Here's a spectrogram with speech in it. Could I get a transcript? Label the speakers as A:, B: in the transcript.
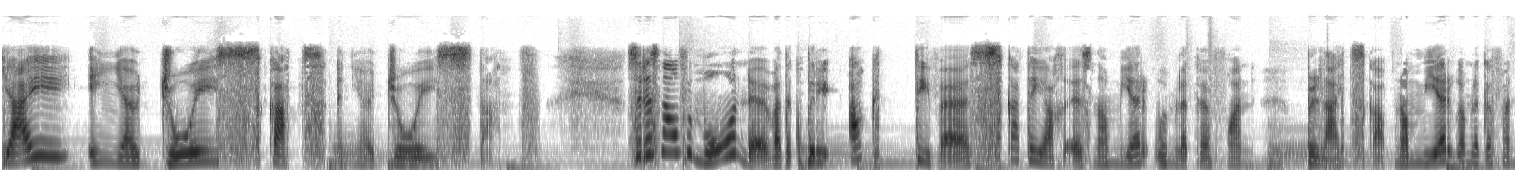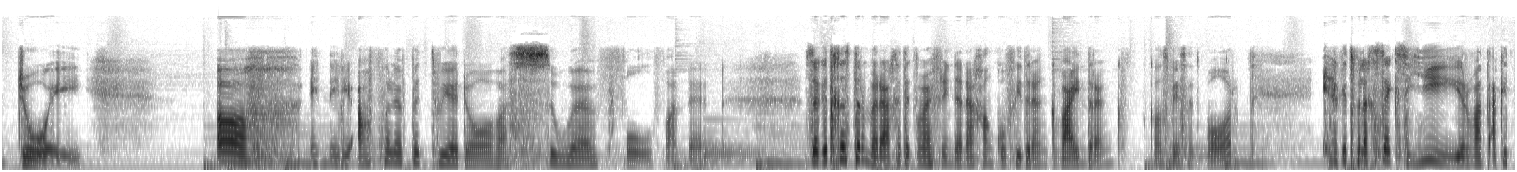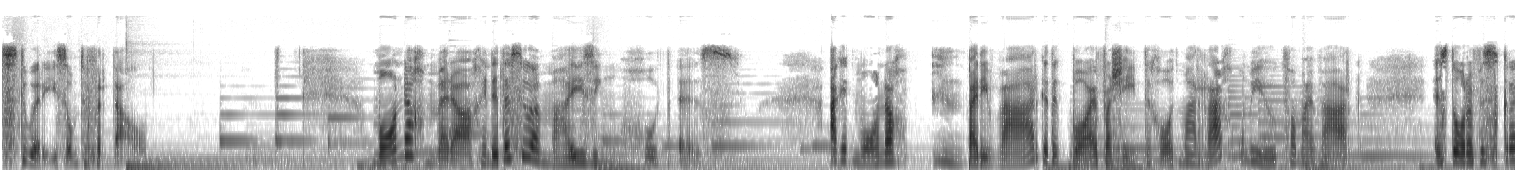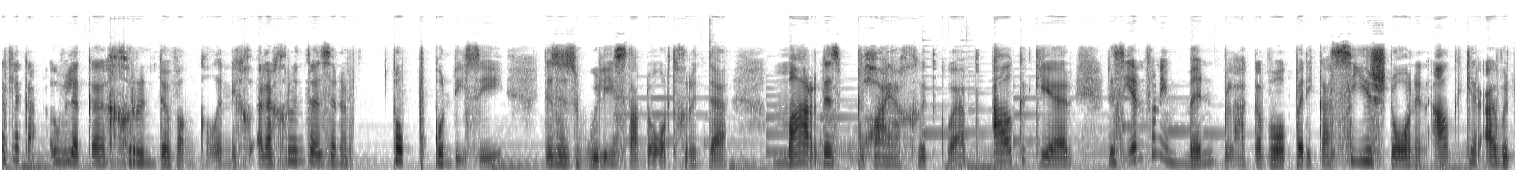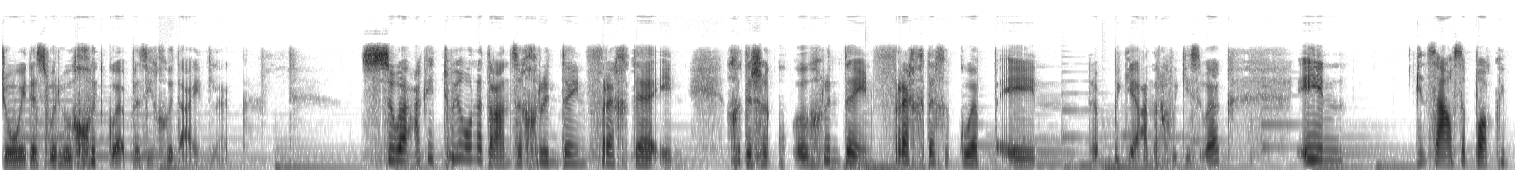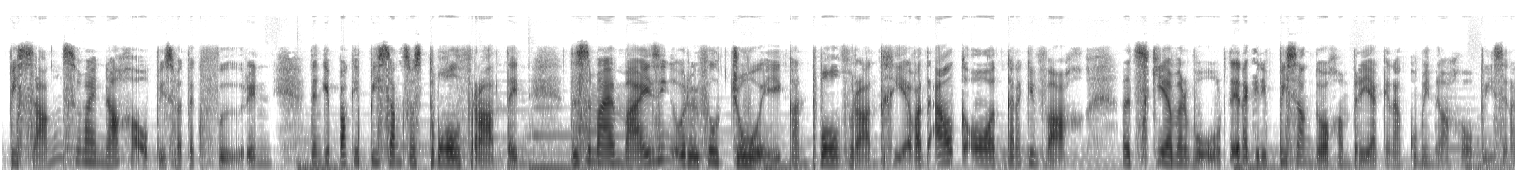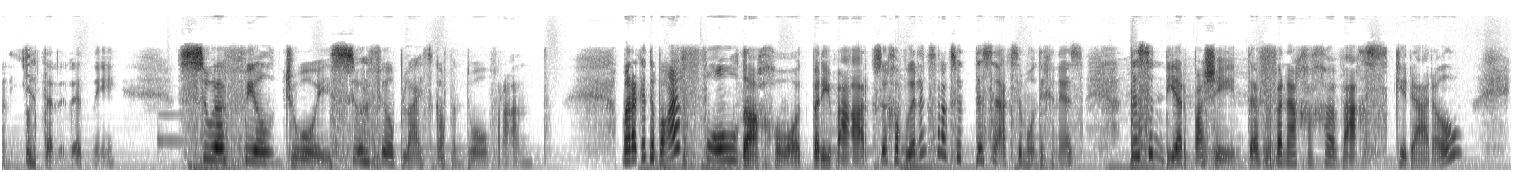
A: jy en jou joy skat in jou joy stad. So dis nou al vir maande wat ek op hierdie aktiewe skattejag is na meer oomblikke van blydskap, na meer oomblikke van joy. Ag, oh, en net die afgelope 2 dae was so vol van dit. So ek het gistermiddag het ek met my vriendinne gaan koffie drink, wyn drink, kans wees net waar. En ek het vir hulle gesê ek's hier want ek het stories om te vertel. Maandagmiddag en dit is so amazing God is. Ek het maandag by die werk het ek baie pasiënte gehad, maar reg om die hoek van my werk is daar 'n verskriklike oulike groentewinkel en die hulle groente is in 'n top kondisie. Dis is Woolly standaard groente, maar dis baie goedkoop. Elke keer, dis een van die min plekke waar ek by die kassier staan en elke keer overjoyed is oor hoe goedkoop is die goed eintlik. So ek het R200 se groente en vrugte en goeder se eh, groente en vrugte gekoop en 'n bietjie ander goedjies ook. En en selfs 'n pakkie piesangs vir my nagalpies wat ek voer. En dink die pakkie piesangs was R12. En dis is my amazing oor hoeveel joy kan R12 gee want elke aand kan ek nie wag dat dit skemer word en ek hierdie piesang daar gaan breek en dan kom die nagalpies en dan eet hulle dit nê soveel joy soveel blydskap in R12 Maar ek het 'n baie vol dag gehad by die werk. So gewoonlik sal ek so tussen ek se Montigenis tussen deur pasiënte vinnig geweg skedaddle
